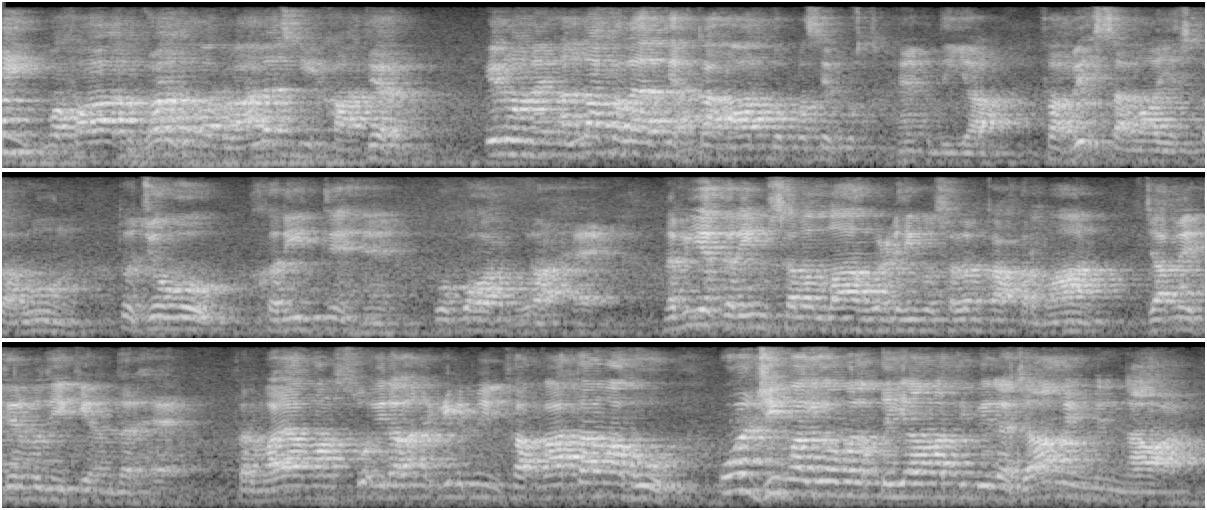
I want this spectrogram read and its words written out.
بھی مفاد، غرض اور لالچ کی خاطر انہوں نے اللہ تعالیٰ کے احکامات کو پسے پشت پھینک دیا۔ فبر سما یشترون تو جو وہ خریدتے ہیں، وہ بہت برا ہے۔ نبی کریم صلی اللہ علیہ وسلم کا فرمان جامع ترمدی کے اندر ہے۔ فرمایا، من سئل عن علم فقاتمه الجم يوم القیامت بلجام من نار۔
